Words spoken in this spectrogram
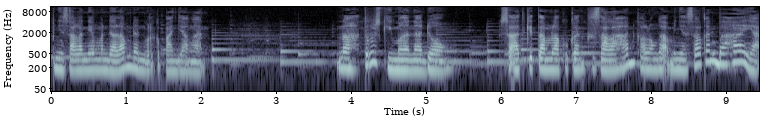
penyesalan yang mendalam dan berkepanjangan. Nah, terus gimana dong? Saat kita melakukan kesalahan, kalau nggak menyesal kan bahaya.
